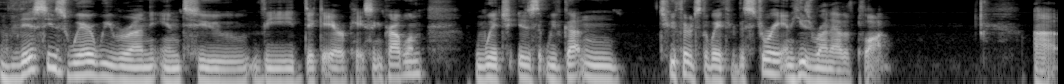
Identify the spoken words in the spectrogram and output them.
This is where we run into the Dick Ayers pacing problem, which is that we've gotten two thirds of the way through the story and he's run out of plot. Uh,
